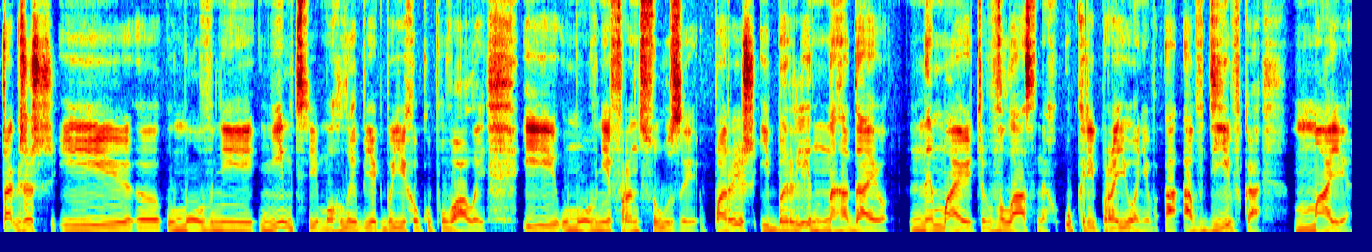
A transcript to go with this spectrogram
Так же ж і е, умовні німці могли б, якби їх окупували, і умовні французи, Париж і Берлін. Нагадаю, не мають власних укріп районів, а Авдіївка має.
